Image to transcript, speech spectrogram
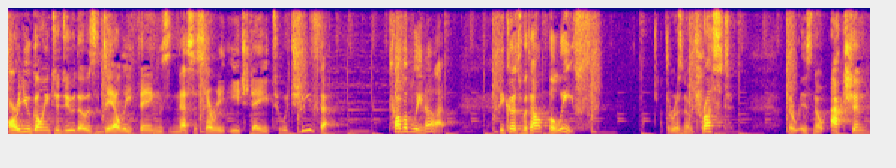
are you going to do those daily things necessary each day to achieve that? Probably not. Because without belief, there is no trust, there is no action,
